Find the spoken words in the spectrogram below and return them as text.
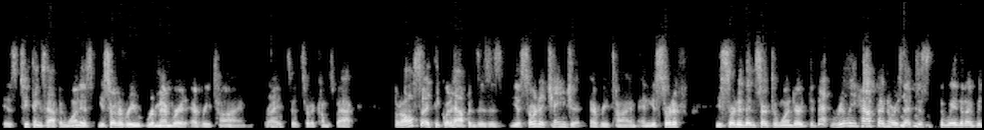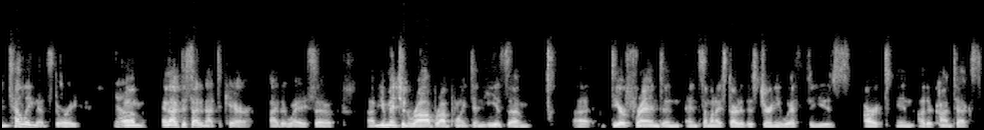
is two things happen. One is you sort of re- remember it every time, right? So it sort of comes back but also i think what happens is is you sort of change it every time and you sort of you sort of then start to wonder did that really happen? Or is that just the way that i've been telling that story? Yeah. um, and i've decided not to care either way. So um, you mentioned rob rob poynton. He is um, a dear friend and, and someone i started this journey with to use art in other contexts.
